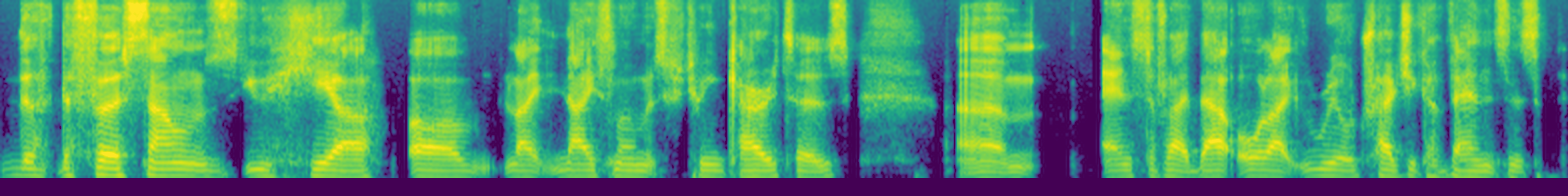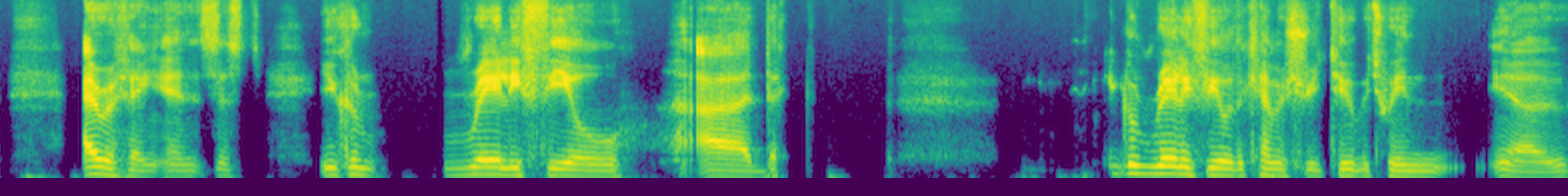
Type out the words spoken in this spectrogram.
the the first sounds you hear are like nice moments between characters, um, and stuff like that, or like real tragic events and everything. And it's just you can really feel uh the you can really feel the chemistry too between you know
